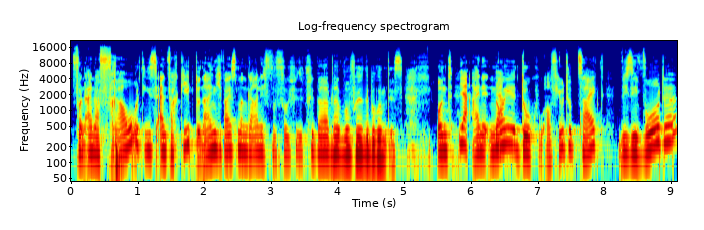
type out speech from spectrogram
von einer Frau, die es einfach gibt und eigentlich weiß man gar nicht, wofür, sie berühmt ist. Und Ja, eine ja. neue Doku auf YouTube zeigt, wie sie wurde,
